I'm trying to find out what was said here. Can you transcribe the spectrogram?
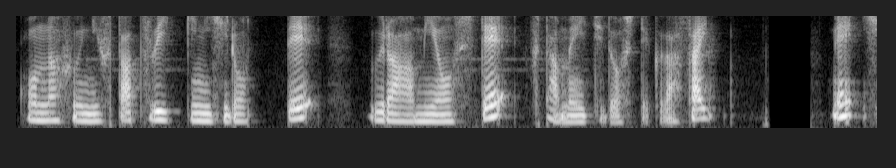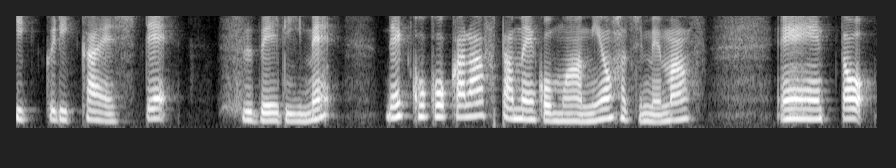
こんな風に2つ一気に拾って裏編みをして2目一度してください。で、ひっくり返して滑り目。で、ここから2目ゴム編みを始めます。えー、っと、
